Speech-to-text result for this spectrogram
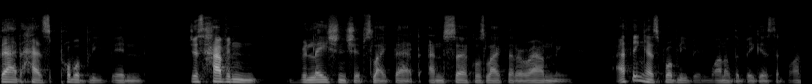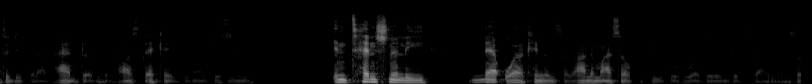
that has probably been just having relationships like that and circles like that around me. I think has probably been one of the biggest advantages that I've had over the past decade. You know, just intentionally networking and surrounding myself with people who are doing good stuff, so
